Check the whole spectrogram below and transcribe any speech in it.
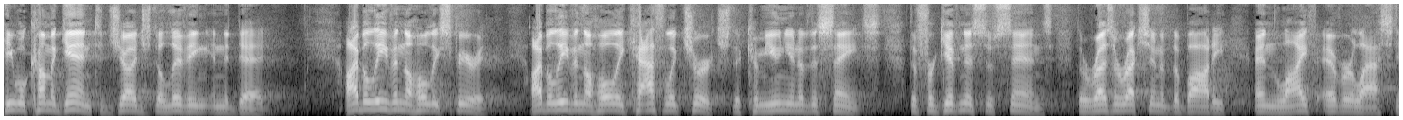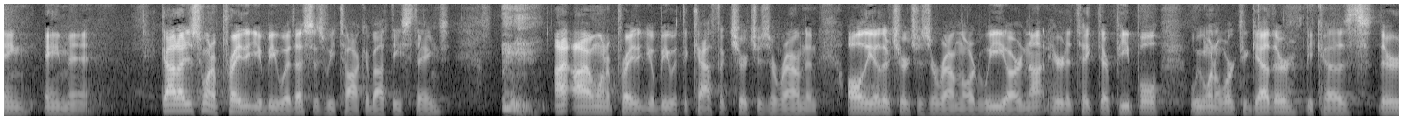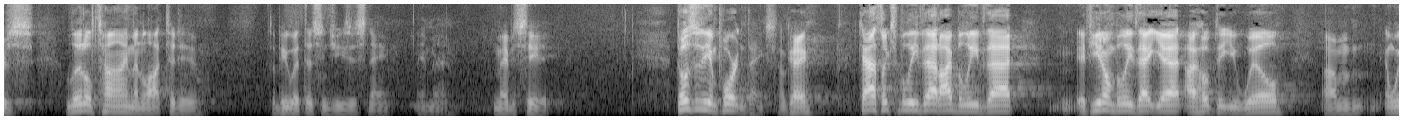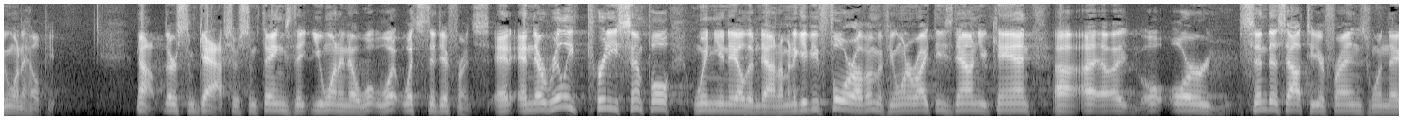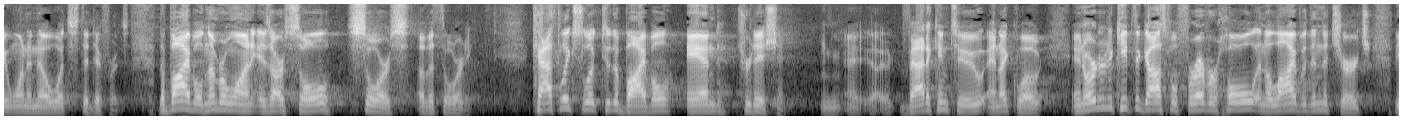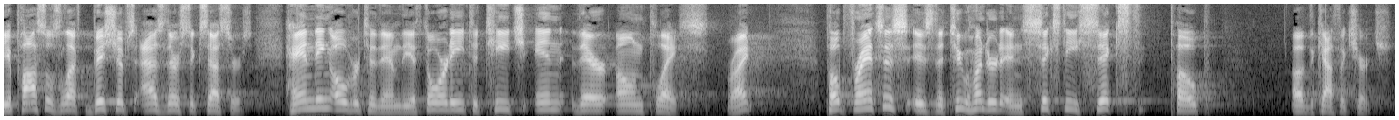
He will come again to judge the living and the dead. I believe in the Holy Spirit. I believe in the Holy Catholic Church, the communion of the saints, the forgiveness of sins, the resurrection of the body, and life everlasting. Amen. God, I just want to pray that you be with us as we talk about these things. I, I, want to pray that you'll be with the Catholic churches around and all the other churches around, Lord. We are not here to take their people. We want to work together because there's little time and a lot to do. So be with us in Jesus' name. Amen. You may be seated. Those are the important things, okay? Catholics believe that. I believe that. If you don't believe that yet, I hope that you will. Um, and we want to help you. Now, there's some gaps. There's some things that you want to know. What, what, what's the difference? And, and, they're really pretty simple when you nail them down. I'm going to give you four of them. If you want to write these down, you can. Uh, uh, or send this out to your friends when they want to know what's the difference. The Bible, number one, is our sole source of authority. Catholics look to the Bible and tradition. Vatican II, and I quote, in order to keep the gospel forever whole and alive within the church, the apostles left bishops as their successors, handing over to them the authority to teach in their own place, right? Pope Francis is the 266th pope of the Catholic Church,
